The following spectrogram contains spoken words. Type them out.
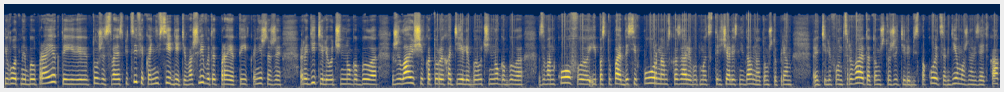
пилотный был проект, и тоже своя специфика. Не все дети вошли в этот проект, и, конечно же, родители, очень много было желающих, которые хотели бы, очень много было звонков, э, и поступает до сих пор, нам сказали, вот мы встречались недавно о том, что прям э, телефон срывают, о том, что жители беспокоятся, где можно взять, как.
